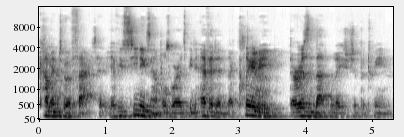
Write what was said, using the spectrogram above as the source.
come into effect? Have you seen examples where it's been evident that clearly there isn't that relationship between?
